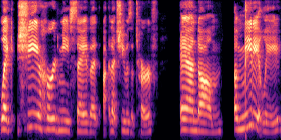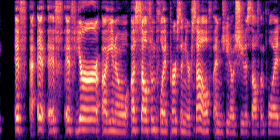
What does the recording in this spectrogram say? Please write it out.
Like she heard me say that that she was a TERF and um immediately if if if you're a, you know a self-employed person yourself and you know she was self-employed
